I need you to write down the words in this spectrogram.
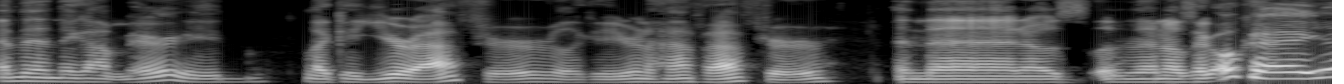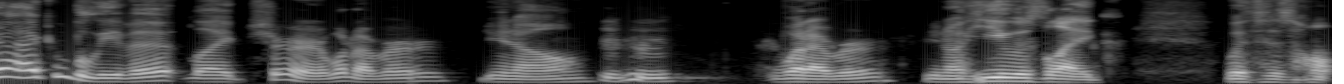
and then they got married like a year after, like a year and a half after. And then I was, and then I was like, okay, yeah, I can believe it. Like, sure, whatever, you know, hmm whatever. You know, he was like with his home,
